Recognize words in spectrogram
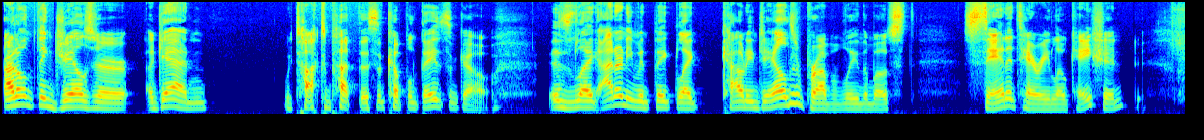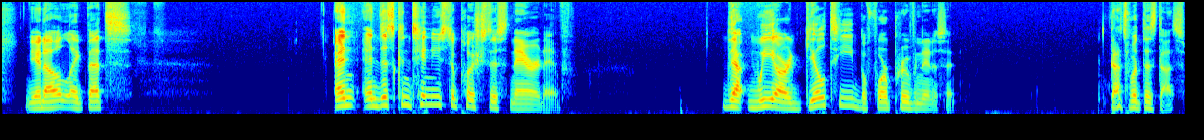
I don't think jails are again. We talked about this a couple days ago. Is like I don't even think like county jails are probably the most sanitary location. You know, like that's and and this continues to push this narrative that we are guilty before proven innocent. That's what this does.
